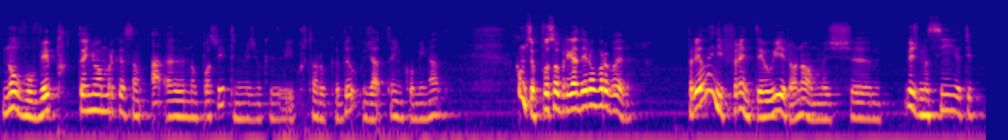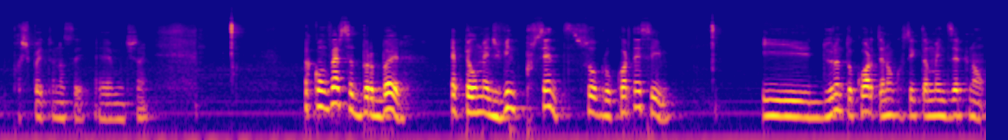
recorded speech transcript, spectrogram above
não vou ver porque tenho uma marcação. Ah, uh, não posso ir, tenho mesmo que ir cortar o cabelo, já tenho combinado. Como se eu fosse obrigado a ir ao barbeiro. Para ele é indiferente eu ir ou não, mas uh, mesmo assim eu tipo respeito, não sei, é muito estranho. A conversa de barbeiro é pelo menos 20% sobre o corte em si. E durante o corte eu não consigo também dizer que não.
